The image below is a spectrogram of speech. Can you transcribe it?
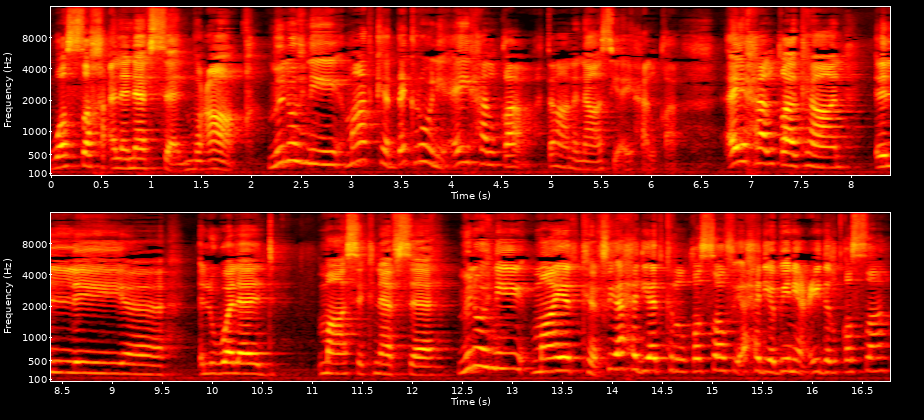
وصخ على نفسه المعاق. منو هني؟ ما أذكر ذكروني. أي حلقة؟ حتى أنا ناسي أي حلقة. أي حلقة كان اللي آه، الولد ماسك نفسه. منو هني؟ ما يذكر. في أحد يذكر القصة وفي أحد يبيني اعيد القصة؟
